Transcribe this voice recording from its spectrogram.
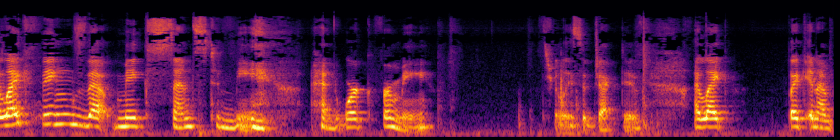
like things that make sense to me and work for me. It's really subjective. I like like in a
